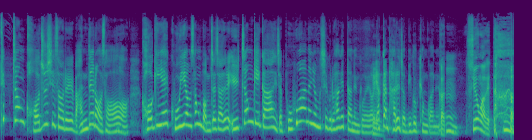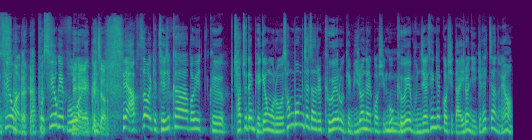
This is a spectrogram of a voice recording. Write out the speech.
특정 거주 시설을 만들어서 거기에 고위험 성범죄자들을 일정 기간 이제 보호하는 형식으로 하겠다는 거예요. 음. 약간 다르죠 미국형과는. 그러니까 음, 수용하겠다. 음, 수용하겠다. 보- 수용해 보호하겠다. 네, 그렇죠. 앞서 이렇게 제시카 법이 그 자초된 배경으로 성범죄자를 교회로 이렇게 밀어낼 것이고 음. 교회에 문제가 생길 것이다 이런 얘기를 했잖아요.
